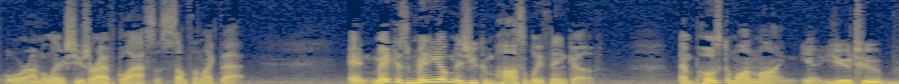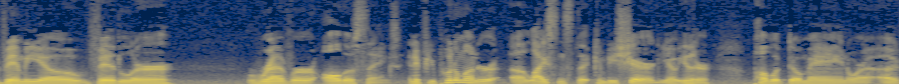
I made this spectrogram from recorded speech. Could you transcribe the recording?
Or I'm a Linux user, I have glasses. Something like that. And make as many of them as you can possibly think of. And post them online. You know, YouTube, Vimeo, Viddler, Revver, all those things. And if you put them under a license that can be shared, you know, either public domain or a,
